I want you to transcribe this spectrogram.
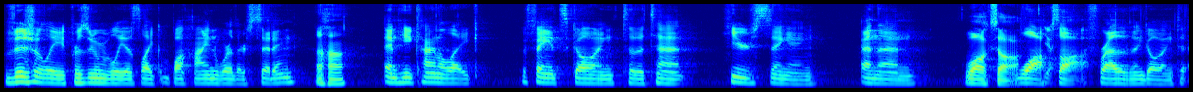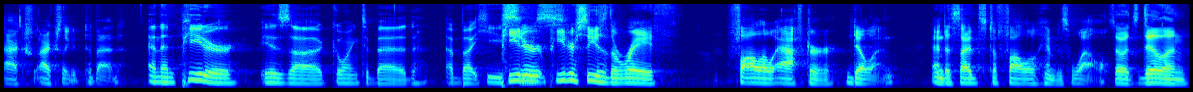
visually, presumably, is like behind where they're sitting. Uh huh. and he kind of like faints going to the tent, hears singing, and then Walks off. walks off rather than going to actually actually to bed. And then Peter is uh, going to bed, uh, but he Peter sees- Peter sees the wraith follow after Dylan and decides to follow him as well. So it's Dylan,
